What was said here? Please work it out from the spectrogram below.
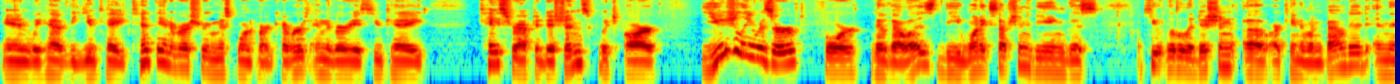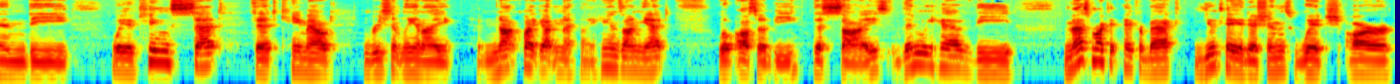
And we have the UK 10th anniversary Mistborn hardcovers and the various UK case wrapped editions, which are usually reserved for novellas, the one exception being this cute little edition of Arcanum Unbounded, and then the Way of Kings set that came out recently and I have not quite gotten my hands on yet will also be this size. Then we have the mass market paperback UK editions, which are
